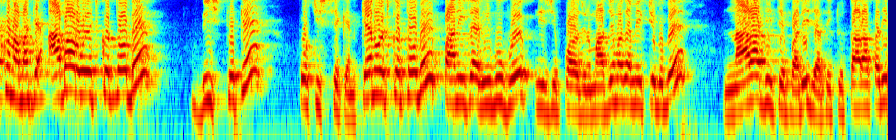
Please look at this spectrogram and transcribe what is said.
এখন আমাকে আবার ওয়েট করতে হবে বিশ থেকে পঁচিশ সেকেন্ড কেন ওয়েট করতে হবে? পানিটা রিমুভ হয়ে নিচে পড়ার জন্য। মাঝে মাঝে আমি একটু ভাবে নাড়া দিতে পারি, যাতে একটু তাড়াতাড়ি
